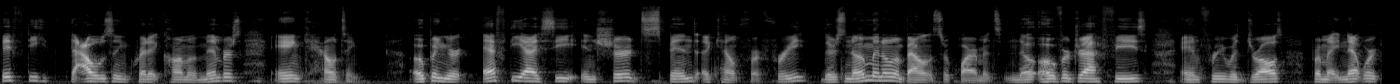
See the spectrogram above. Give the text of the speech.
50,000 Credit Karma members and counting. Open your FDIC insured spend account for free. There's no minimum balance requirements, no overdraft fees, and free withdrawals from a network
